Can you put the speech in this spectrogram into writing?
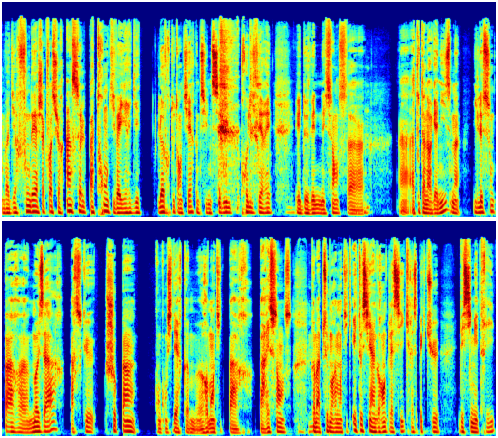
on va dire, fondées à chaque fois sur un seul patron qui va irriguer l'œuvre tout entière, comme si une cellule proliférait et devait naissance à, à, tout un organisme. Ils le sont par euh, Mozart, parce que Chopin, qu'on considère comme romantique par par essence, mhm. comme absolument romantique, est aussi un grand classique, respectueux des symétries,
